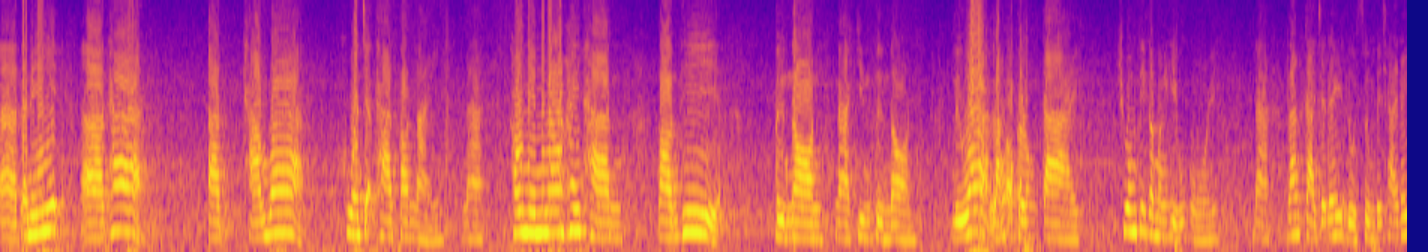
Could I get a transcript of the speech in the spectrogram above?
อ่าตอนนี้อ่าถ้าอ่าถามว่าควรจะทานตอนไหนนะเขาเน้นว่าให้ทานตอนที่ตื่นนอนนะกินตื่นนอน หรือว่าหลังออกกำลังกาย ช่วงที่กำลังหิวโหยนะร่างกายจะได้ดูดซึมไปใช้ได้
